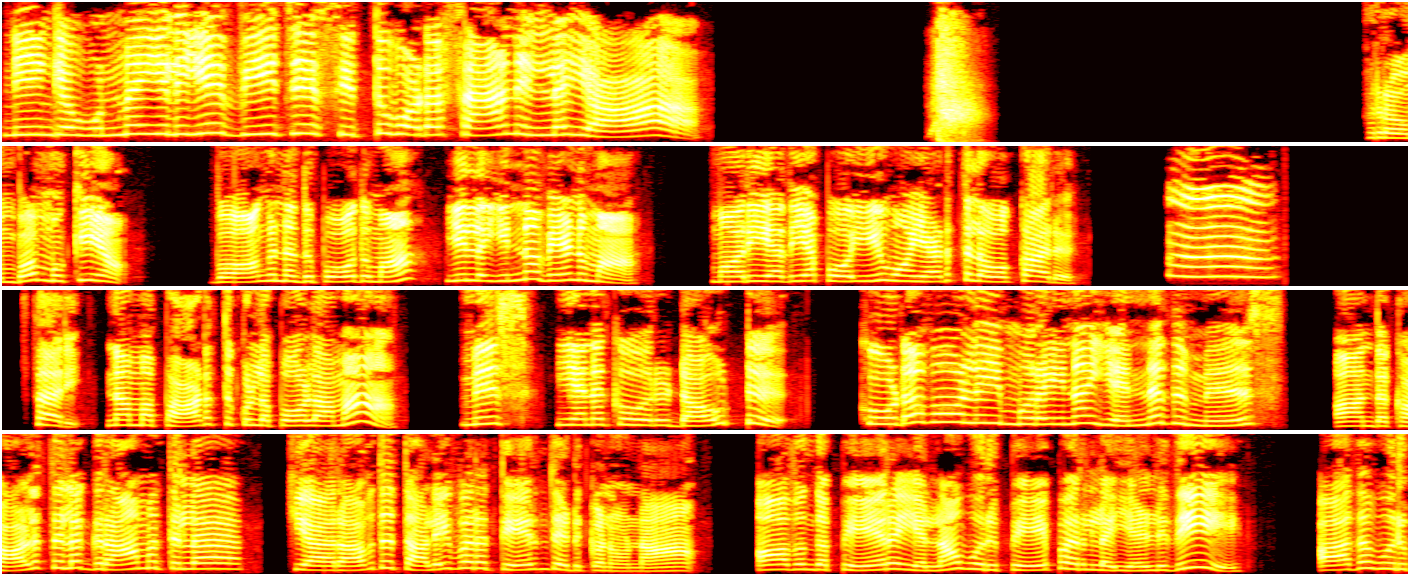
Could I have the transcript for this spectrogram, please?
நீங்க உண்மையிலேயே விஜய் சித்துவோட ஃபேன் இல்லையா? ரொம்ப முக்கியம். வாங்குனது போதுமா? இல்ல இன்னும் வேணுமா? மரியாதையா போய் உன் இடத்துல உட்காரு சரி நம்ம பாடத்துக்குள்ள போலாமா? மிஸ் எனக்கு ஒரு டவுட் குடவோலை முறைனா என்னது மிஸ் அந்த காலத்துல கிராமத்துல யாராவது தலைவரை தேர்ந்தெடுக்கணும்னா அவங்க பேரையெல்லாம் ஒரு பேப்பர்ல எழுதி அத ஒரு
